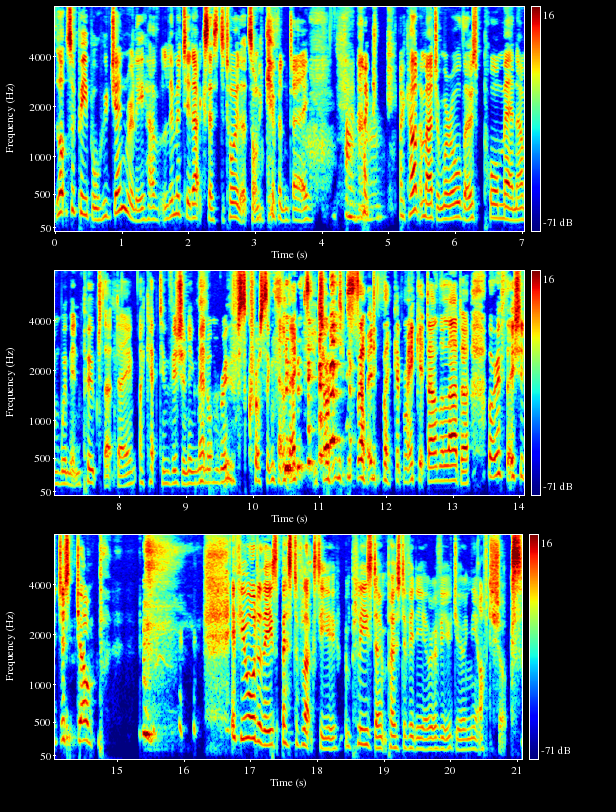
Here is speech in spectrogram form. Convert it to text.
Lots of people who generally have limited access to toilets on a given day. Uh-huh. I can't imagine where all those poor men and women pooped that day. I kept envisioning men on roofs crossing their legs and trying to decide if they could make it down the ladder or if they should just jump. if you order these, best of luck to you, and please don't post a video review during the aftershocks.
